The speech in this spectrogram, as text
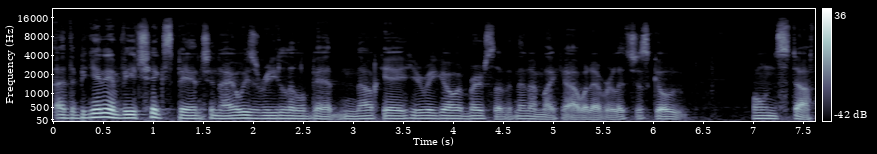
at the beginning of each expansion, I always read a little bit, and okay, here we go, immersive, and then I'm like, ah, whatever, let's just go own stuff.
